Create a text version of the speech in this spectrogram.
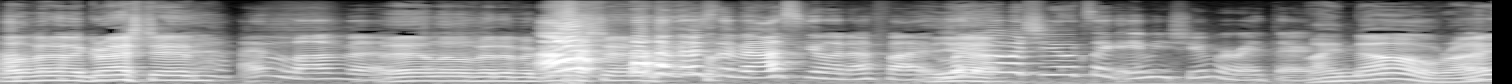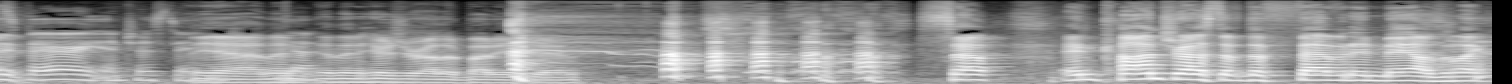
a little bit of aggression, I love it. a little bit of aggression. There's the masculine F5. Look Yeah. at how much she looks like Amy Schumer right there. I know, right? It's very interesting. Yeah, and then Yeah. and then here's your other buddy again. so, in contrast of the feminine males, they're like,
